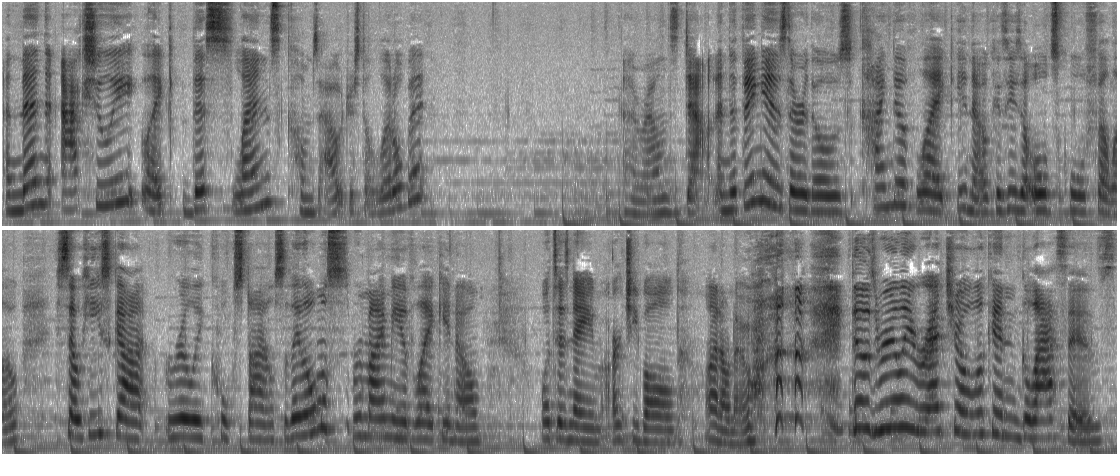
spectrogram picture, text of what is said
And then actually like this lens comes out just a little bit and rounds down. And the thing is, there are those kind of like, you know, because he's an old school fellow, so he's got really cool style. So they almost remind me of like, you know, what's his name? Archibald. I don't know. those really retro looking glasses.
